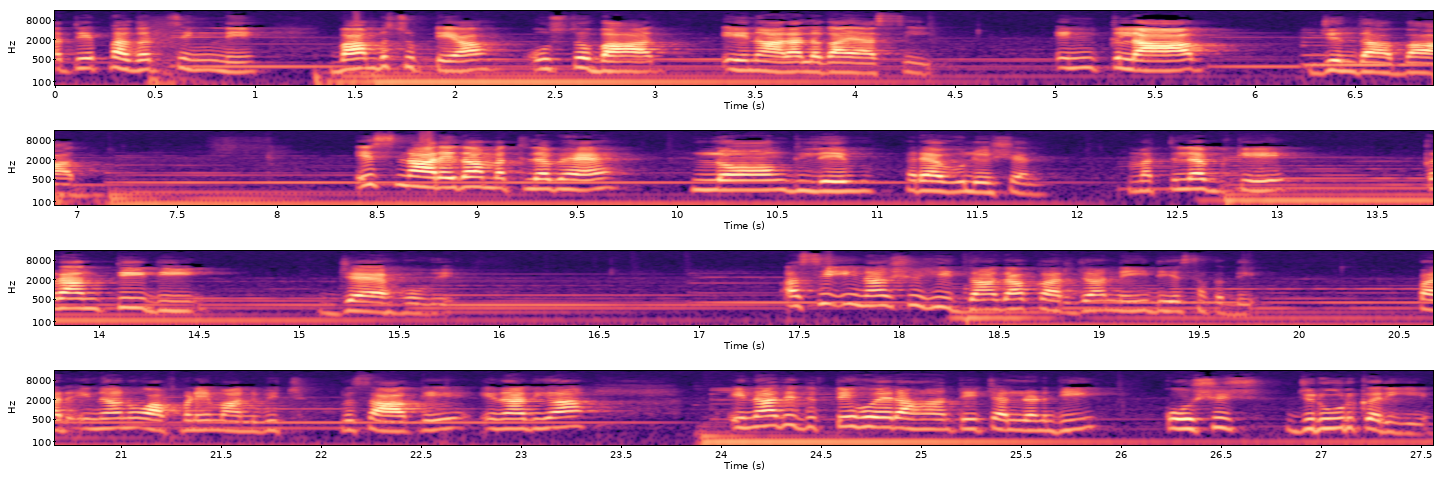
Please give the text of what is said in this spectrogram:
ਅਤੇ ਭਗਤ ਸਿੰਘ ਨੇ ਬੰਬ ਸੁੱਟਿਆ। ਉਸ ਤੋਂ ਬਾਅਦ ਇਹ ਨਾਰਾ ਲਗਾਇਆ ਸੀ, ਇਨਕਲਾਬ ਜਿੰਦਾਬਾਦ। ਇਸ ਨਾਰੇ ਦਾ ਮਤਲਬ ਹੈ ਲੌਂਗ ਲਿਵ ਰੈਵੋਲੂਸ਼ਨ ਮਤਲਬ ਕਿ ਕ੍ਰਾਂਤੀ ਦੀ ਜੈ ਹੋਵੇ। ਅਸੀਂ ਇਹਨਾਂ ਸ਼ਹੀਦਾਂ ਦਾ ਕਰਜ਼ਾ ਨਹੀਂ ਦੇ ਸਕਦੇ, ਪਰ ਇਹਨਾਂ ਨੂੰ ਆਪਣੇ ਮਨ ਵਿੱਚ ਵਸਾ ਕੇ ਇਹਨਾਂ ਦੀਆਂ ਇਹਨਾਂ ਦੇ ਦਿੱਤੇ ਹੋਏ ਰਾਹਾਂ ਤੇ ਚੱਲਣ ਦੀ ਕੋਸ਼ਿਸ਼ ਜ਼ਰੂਰ ਕਰੀਏ।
